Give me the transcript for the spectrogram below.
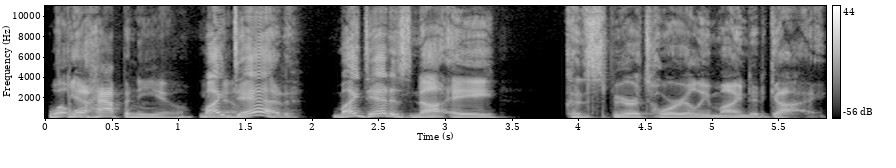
What Yeah. will happen to you? you My know? dad, my dad is not a conspiratorially minded guy.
